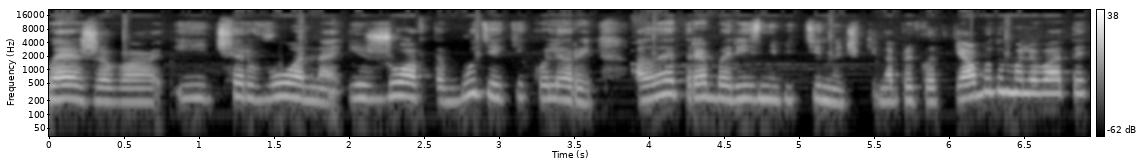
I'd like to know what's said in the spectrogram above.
бежева, і червона, і жовта, будь-які кольори. Але треба різні відтіночки. Наприклад, я буду малювати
